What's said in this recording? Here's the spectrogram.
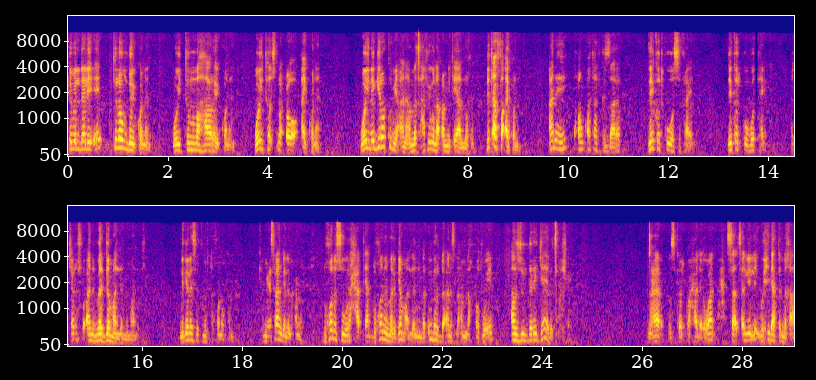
ክብል ደሊአ ትለምዶ ኣይኮነን ወይ ትመሃሮ ኣይኮነን ወይ ተፅንዖ ኣይኮነን ወይ ነጊረኩም እየ ኣነ ኣብ መፅሓፊ እውን ኣቐሚጠ ኣለኹ ድጠፋእ ኣይኮነን ኣነ ቋንቋታት ክዛረብ ዘይከድክዎ ስፍራ የለ ዘይከድክዎ ቦታ የለ መጨረሹ ኣነ መርገም ኣለኒ ማለት እዩ ንገለሰ ትምህርቲ ኮነኩም ቅድሚ ዕስራን ገለን ዓመት ድኾነ ስውር ሓጢኣት ድኾነ መርገም ኣለኒ እምበር እምበር ዶ ኣነስ ንኣምላኽ ፈትዎ እየ ኣብ ዝብል ደረጃ የበፅሕ ዓር ምስ ከድኩ ሓደ እዋን ሓሳብ ፀሊለይ ውሒዳትኒ ከዓ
